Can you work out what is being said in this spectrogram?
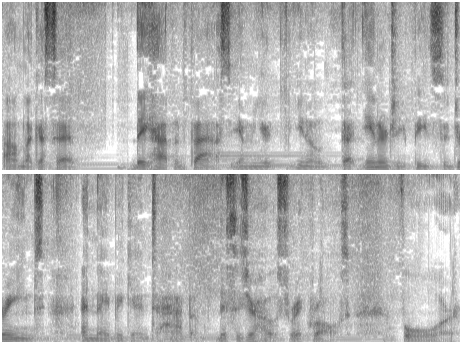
Um, like I said, they happen fast. I mean, you know that energy feeds the dreams, and they begin to happen. This is your host, Rick Rawls, for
